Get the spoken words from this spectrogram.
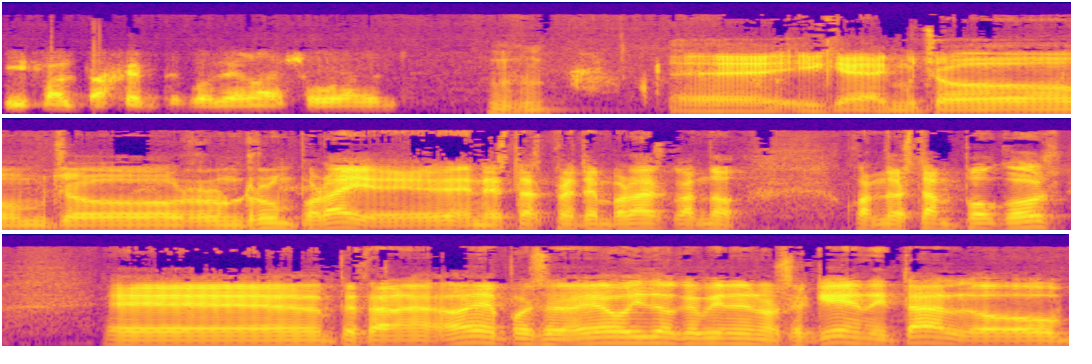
y falta gente por llegar seguramente. Ujú. Eh, y que hay mucho mucho run run por ahí eh, en estas pretemporadas cuando cuando están pocos eh, empezarán oye pues he oído que viene no sé quién y tal o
